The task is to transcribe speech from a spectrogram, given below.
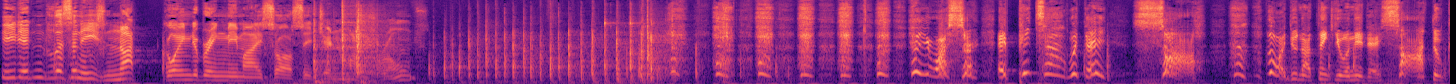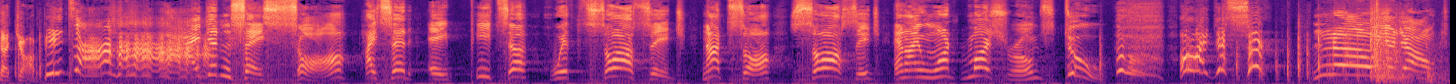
He didn't listen. He's not going to bring me my sausage and mushrooms. Here you are, sir. A pizza with a saw. Though I do not think you will need a saw to cut your pizza. I didn't say saw. I said a pizza with sausage. Not saw, sausage, and I want mushrooms too. All right, yes, sir. No, you don't.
